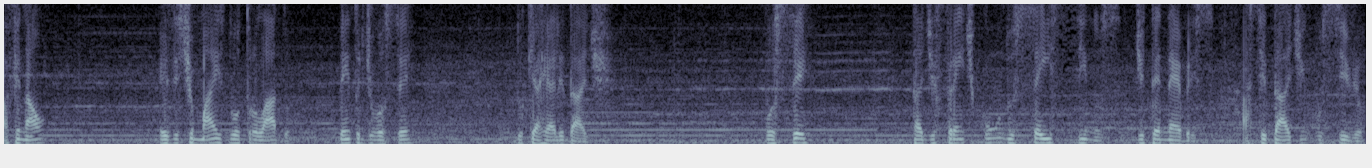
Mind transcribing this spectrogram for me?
Afinal, existe mais do outro lado, dentro de você, do que a realidade. Você está de frente com um dos seis sinos de Tenebres, a cidade impossível.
